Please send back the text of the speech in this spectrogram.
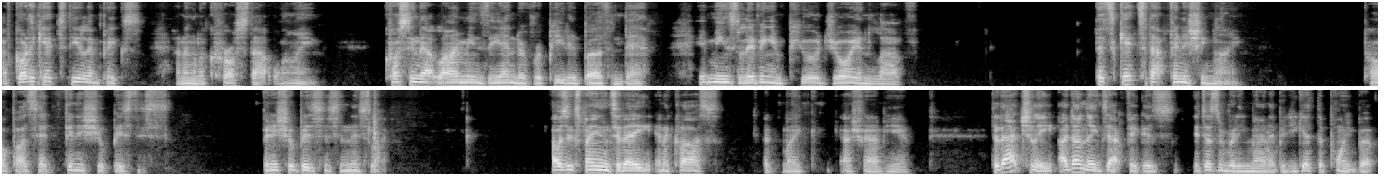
I've got to get to the Olympics and I'm going to cross that line. Crossing that line means the end of repeated birth and death. It means living in pure joy and love. Let's get to that finishing line. Prabhupada said, finish your business. Finish your business in this life. I was explaining today in a class at my ashram here that actually, I don't know the exact figures, it doesn't really matter, but you get the point. But,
